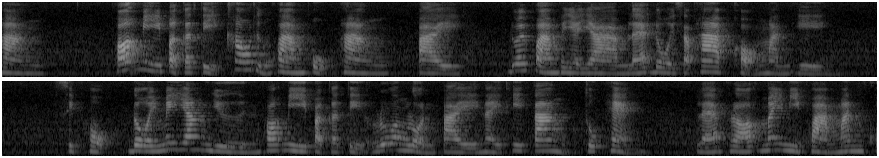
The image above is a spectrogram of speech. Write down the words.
พัง เพราะมีปกติเข้าถึงความผุพังไป ด้วยความพยายามและโดยสภาพของมันเอง 16. โดยไม่ยั่งยืน เพราะมีปกติร่วงหล่นไปในที่ตั้งทุกแห่ง และเพราะไม่มีความมั่นค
